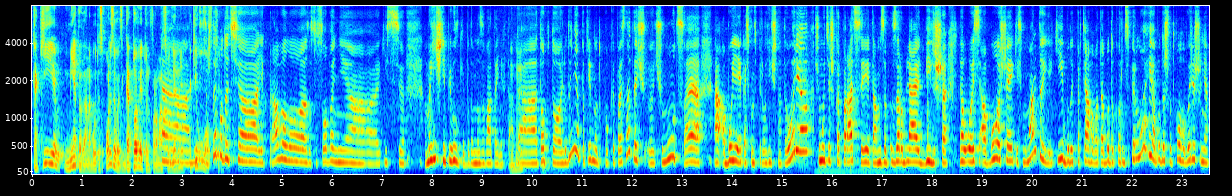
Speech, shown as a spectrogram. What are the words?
какие методи вона буде использовать, готовя цю інформацію для них? Які уловки? Завжди будуть, як правило, застосовані якісь магічні пігулки, будемо називати їх так. uh Тобто людині потрібно поки пояснити, чому це або є якась конспірологічна теорія, чому ті ж корпорації там заробляють більше, ось або ще якісь моменти, які будуть притягувати або до конспірології, або до швидкого вирішення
